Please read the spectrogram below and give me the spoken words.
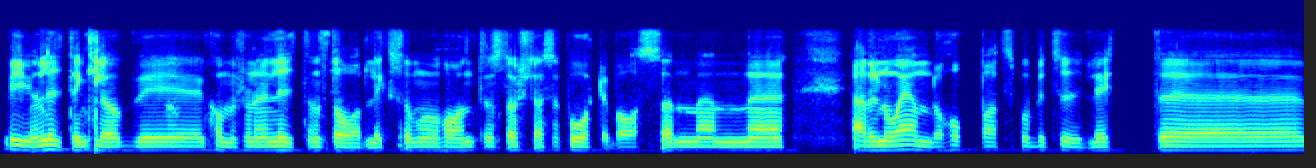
vi är ju en liten klubb. Vi kommer från en liten stad liksom och har inte den största supporterbasen. Men eh, jag hade nog ändå hoppats på betydligt eh,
